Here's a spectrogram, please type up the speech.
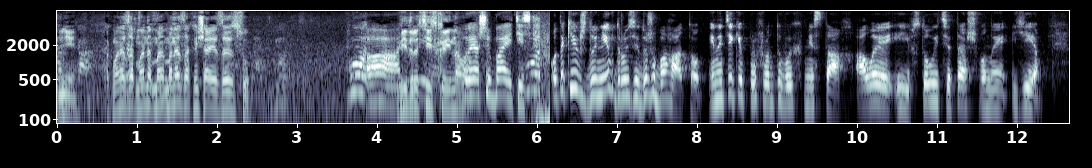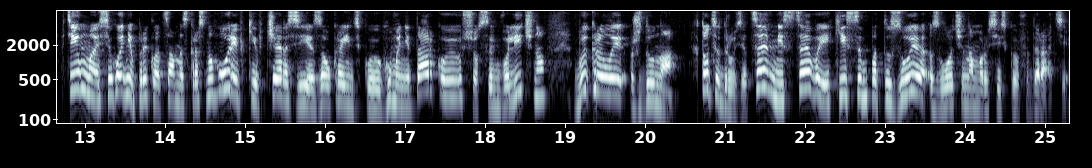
Ні. Так мене за- мене, мене захищає ЗСУ. А, Від російської навали. Ви ошибаєтесь. Отаких ждунів, друзі, дуже багато, і не тільки в прифронтових містах, але і в столиці теж вони є. Втім, сьогодні приклад саме з Красногорівки в черзі за українською гуманітаркою, що символічно, викрили ждуна. Хто це друзі? Це місцевий, який симпатизує злочинам Російської Федерації.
